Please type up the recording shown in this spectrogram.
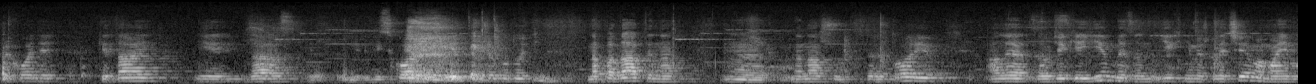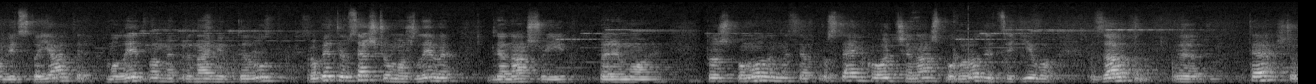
приходять Китай, і зараз військові звідти вже будуть нападати на, е, на нашу територію. Але завдяки їм ми за їхніми плечима маємо відстояти молитвами, принаймні в тилу, робити все, що можливе для нашої перемоги. Тож помолимося простенько, Отче наш, Богородице Діво, за е, те, щоб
